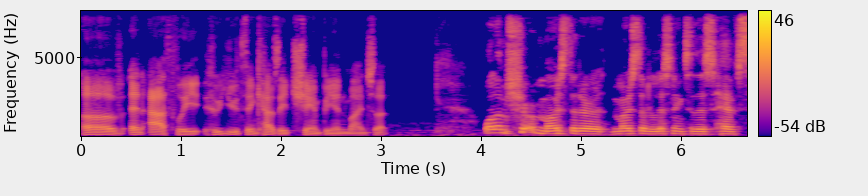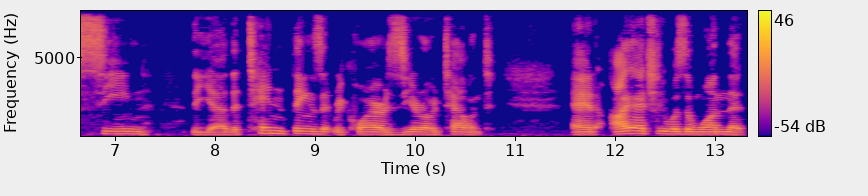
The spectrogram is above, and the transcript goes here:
of an athlete who you think has a champion mindset? Well, I'm sure most that are most that are listening to this have seen the uh, the ten things that require zero talent, and I actually was the one that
